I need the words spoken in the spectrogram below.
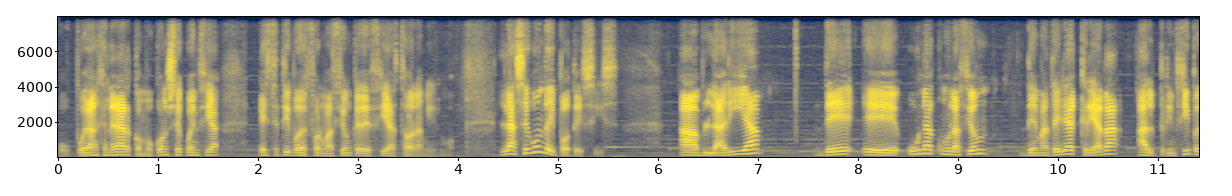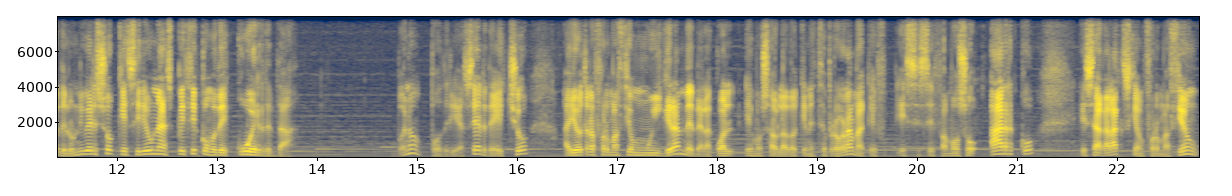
o puedan generar como consecuencia este tipo de formación que decía hasta ahora mismo. La segunda hipótesis hablaría de eh, una acumulación de materia creada al principio del universo que sería una especie como de cuerda. Bueno, podría ser. De hecho, hay otra formación muy grande de la cual hemos hablado aquí en este programa, que es ese famoso arco, esa galaxia en formación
